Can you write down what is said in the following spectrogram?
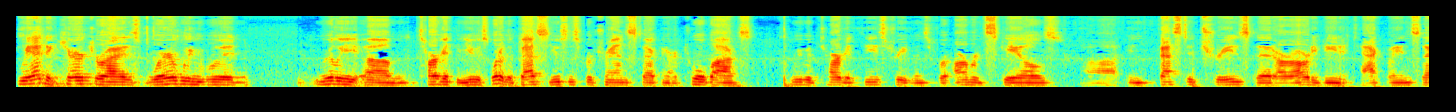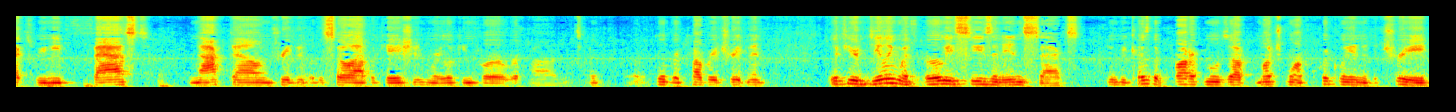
We had to characterize where we would really um, target the use. What are the best uses for Transtect in our toolbox? We would target these treatments for armored scales, uh, infested trees that are already being attacked by insects. We need fast knockdown treatment with the soil application. We're looking for uh, a, a good recovery treatment if you're dealing with early season insects, and because the product moves up much more quickly into the tree,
